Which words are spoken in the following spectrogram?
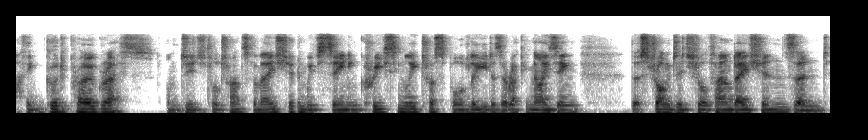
I think, good progress on digital transformation. We've seen increasingly trust board leaders are recognizing that strong digital foundations and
